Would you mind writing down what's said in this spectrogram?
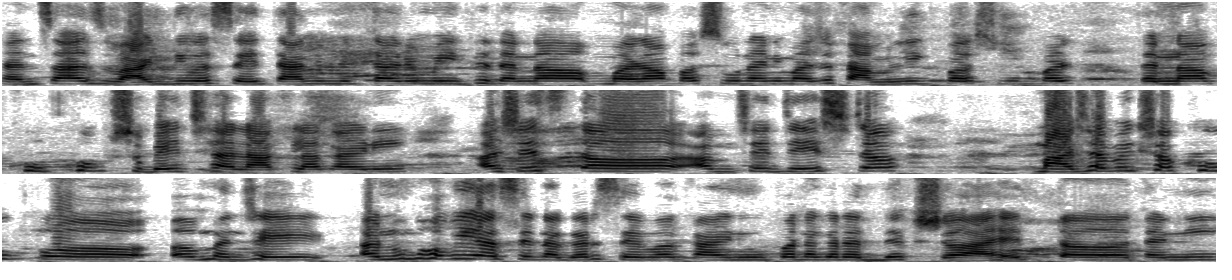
यांचा आज वाढदिवस आहे. त्यानिमित्ताने मी इथे त्यांना मनापासून आणि माझ्या फॅमिलीपासून पण त्यांना खूप खूप शुभेच्छा लाख लाख. आणि असेच आमचे ज्येष्ठ माझ्यापेक्षा खूप म्हणजे अनुभवी असे नगरसेवक आणि उपनगर अध्यक्ष आहेत. त्यांनी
